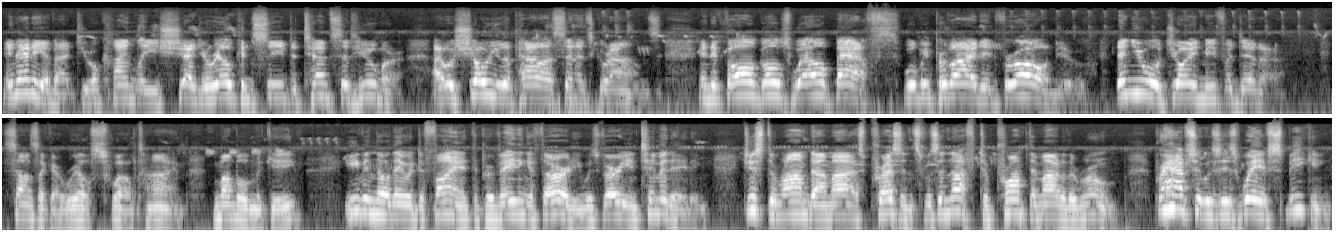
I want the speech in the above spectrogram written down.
In any event, you will kindly shed your ill conceived attempts at humor. I will show you the palace and its grounds. And if all goes well, baths will be provided for all of you. Then you will join me for dinner. Sounds like a real swell time, mumbled McGee. Even though they were defiant, the pervading authority was very intimidating. Just the Ram Ramdama's presence was enough to prompt them out of the room. Perhaps it was his way of speaking,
